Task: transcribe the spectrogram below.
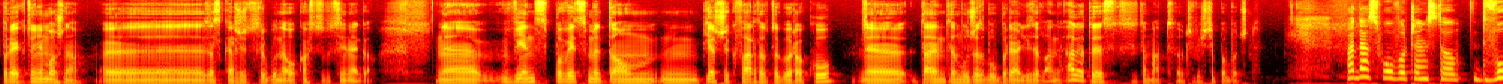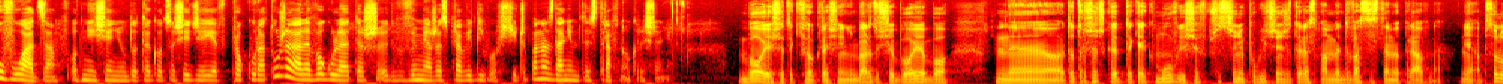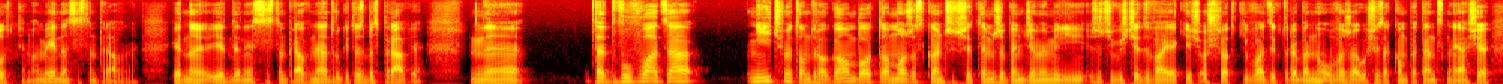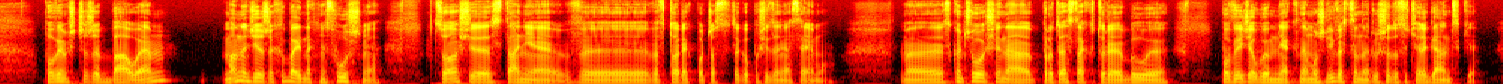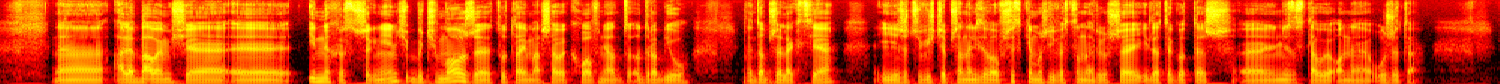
projektu nie można e, zaskarżyć do Trybunału Konstytucyjnego. E, więc powiedzmy tą pierwszy kwartał tego roku e, ten, ten budżet byłby realizowany, ale to jest temat oczywiście poboczny. Pada słowo często dwuwładza w odniesieniu do tego, co się dzieje w prokuraturze, ale w ogóle też w wymiarze sprawiedliwości. Czy Pana zdaniem to jest trafne określenie? Boję się takich określeń, bardzo się boję, bo to troszeczkę tak jak mówi się w przestrzeni publicznej, że teraz mamy dwa systemy prawne. Nie, absolutnie. Mamy jeden system prawny. Jedno, jeden jest system prawny, a drugi to jest bezprawie. E, ta dwuwładza nie idźmy tą drogą, bo to może skończyć się tym, że będziemy mieli rzeczywiście dwa jakieś ośrodki władzy, które będą uważały się za kompetentne. Ja się, powiem szczerze, bałem, mam nadzieję, że chyba jednak niesłusznie, co się stanie w, we wtorek podczas tego posiedzenia Sejmu. E, skończyło się na protestach, które były, powiedziałbym, jak na możliwe scenariusze, dosyć eleganckie. E, ale bałem się e, innych rozstrzygnięć. Być może tutaj marszałek Chłownia odrobił dobrze lekcje i rzeczywiście przeanalizował wszystkie możliwe scenariusze i dlatego też nie zostały one użyte.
